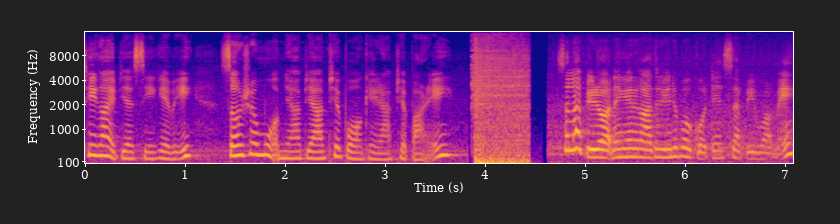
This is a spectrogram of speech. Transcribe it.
ထိခိုက်ပျက်စီးခဲ့ပြီးဆုံးရှုံးမှုအများပြားဖြစ်ပေါ်ခဲ့တာဖြစ်ပါတယ်။ဆက်လက်ပြီးတော့နိုင်ငံတကာသတင်းတစ်ပုဒ်ကိုတင်ဆက်ပေးပါမယ်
